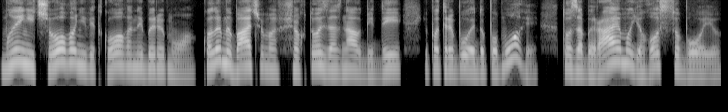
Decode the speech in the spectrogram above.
Ми нічого ні від кого не беремо. Коли ми бачимо, що хтось зазнав біди і потребує допомоги, то забираємо його з собою,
